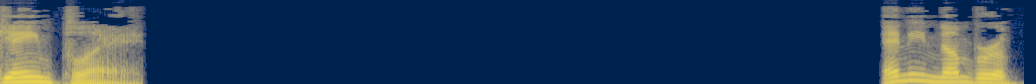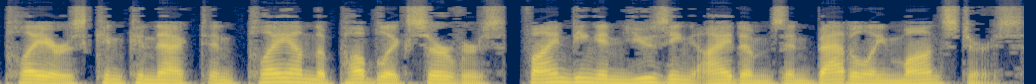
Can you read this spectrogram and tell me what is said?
Gameplay Any number of players can connect and play on the public servers, finding and using items and battling monsters.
